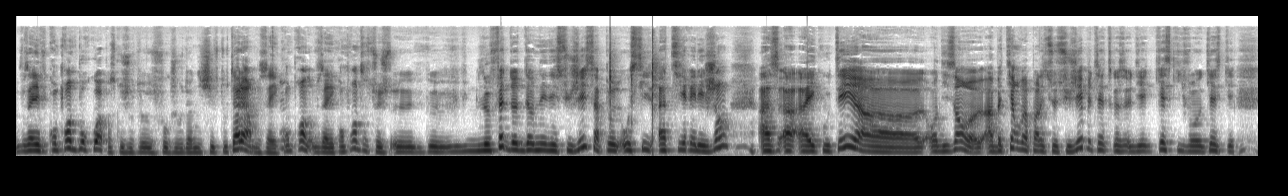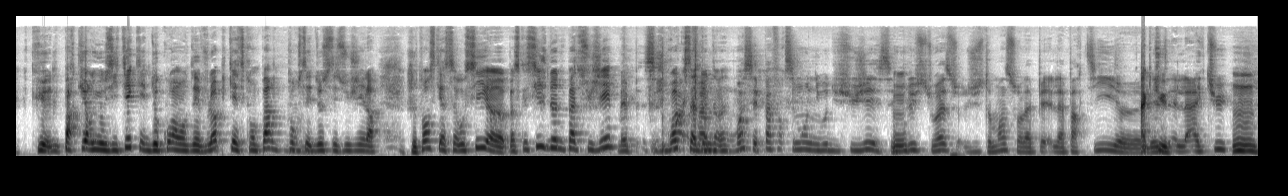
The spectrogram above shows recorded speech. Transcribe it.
vous allez comprendre pourquoi, parce que je il faut que je vous donne des chiffres tout à l'heure, mais vous allez comprendre, vous allez comprendre que, que le fait de donner des sujets, ça peut aussi attirer les gens à, à, à écouter euh, en disant euh, ah bah tiens on va parler de ce sujet, peut-être que qu'est-ce qu'ils vont, qu'est-ce qui, que, par curiosité, de quoi on développe, qu'est-ce qu'on parle pour ces de ces sujets-là. Je pense qu'il y a ça aussi, euh, parce que si je donne pas de sujet, Mais Je crois moi, que ça enfin, donne- Moi, c'est pas forcément au niveau du sujet, c'est Mm. plus, tu vois, sur- justement sur la, la partie euh, Actu. les- la actu. hum,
